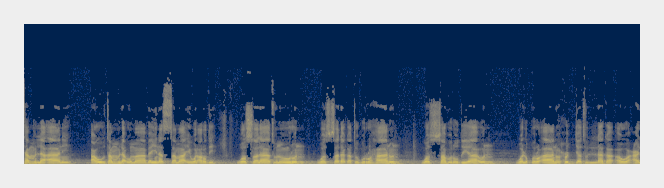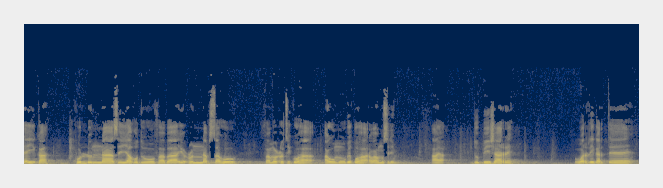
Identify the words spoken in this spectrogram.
تملأان أو تملأ ما بين السماء والأرض والصلاة نور والصدقة برهان والصبر ضياء والقرآن حجة لك أو عليك كل الناس يغدو فبائع نفسه فمعتقها أو موبقها رواه مسلم آية دبي gartee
